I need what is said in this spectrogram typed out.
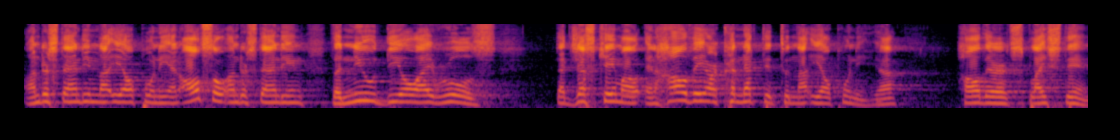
understanding Na'i Aupuni, and also understanding the new DOI rules that just came out and how they are connected to Na'i Aupuni, yeah? How they're spliced in.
